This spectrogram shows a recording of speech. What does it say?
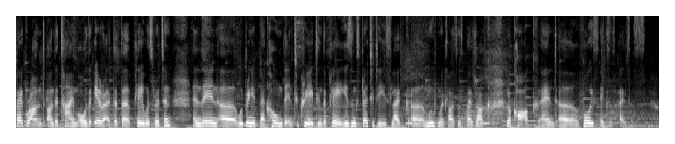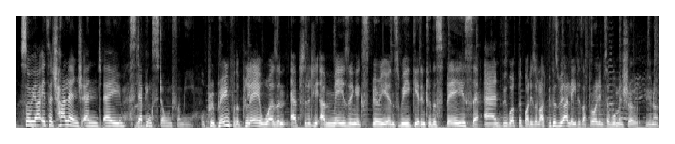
background on the time or the era that the play was written. And then uh, we bring it back home then to creating the play using strategies like uh, movement classes by Jacques Lecoq and uh, voice exercises. So yeah, it's a challenge and a stepping stone for me. Preparing for the play was an absolutely amazing experience. We get into the space and we work the bodies a lot because we are ladies after all, it's a women's show, you know.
